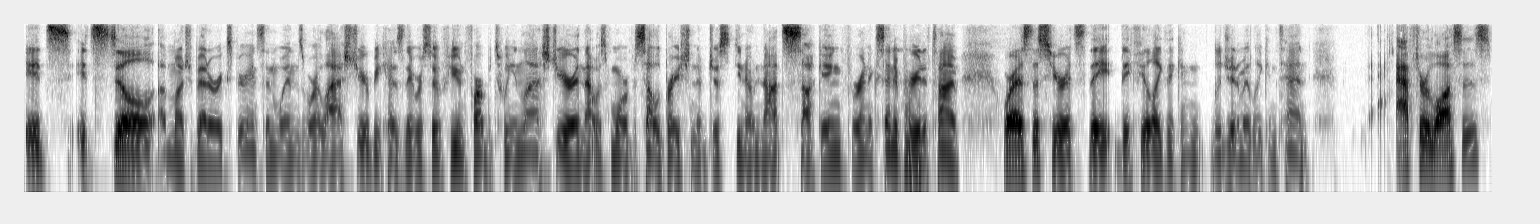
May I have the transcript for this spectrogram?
it's it's still a much better experience than wins were last year because they were so few and far between last year and that was more of a celebration of just you know not sucking for an extended period of time. Whereas this year it's they they feel like they can legitimately contend. After losses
